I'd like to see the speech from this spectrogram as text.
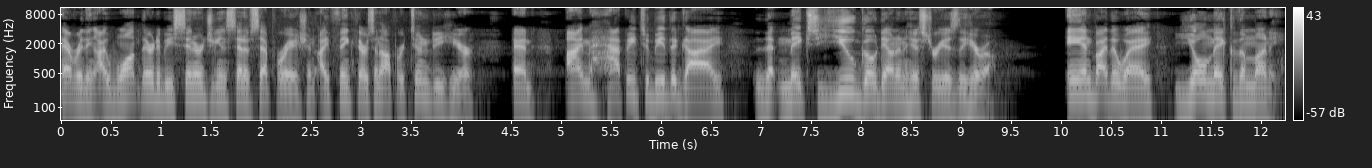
everything. I want there to be synergy instead of separation. I think there's an opportunity here, and I'm happy to be the guy that makes you go down in history as the hero. And by the way, you'll make the money.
